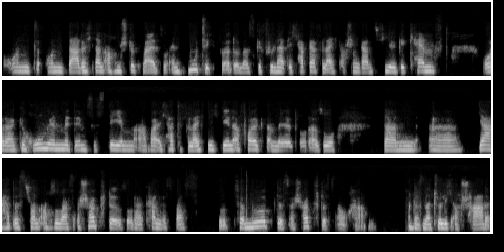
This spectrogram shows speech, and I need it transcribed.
Und, und dadurch dann auch ein Stück weit so entmutigt wird oder das Gefühl hat, ich habe ja vielleicht auch schon ganz viel gekämpft oder gerungen mit dem System, aber ich hatte vielleicht nicht den Erfolg damit oder so, dann äh, ja, hat es schon auch so was Erschöpftes oder kann es was so Zermürbtes, Erschöpftes auch haben. Und das ist natürlich auch schade.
